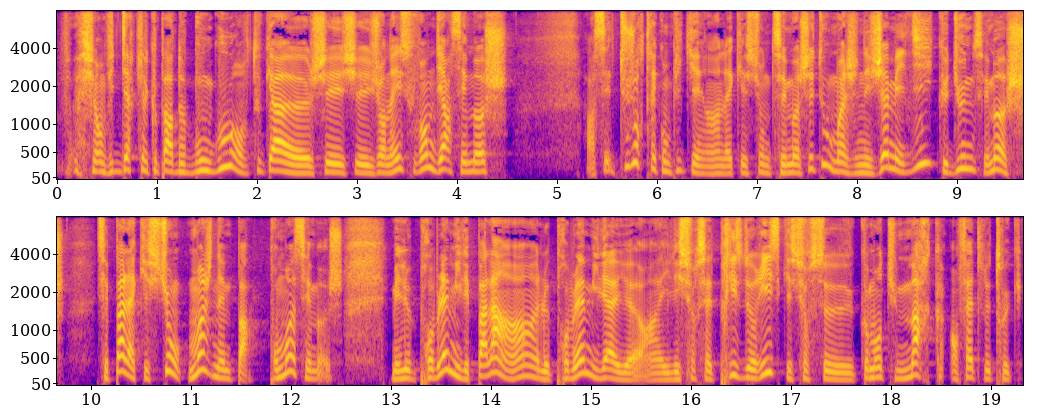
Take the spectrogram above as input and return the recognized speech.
j'ai envie de dire quelque part de bon goût, en tout cas euh, chez, chez les journalistes, souvent de dire c'est moche. Alors c'est toujours très compliqué, hein, la question de c'est moche et tout. Moi, je n'ai jamais dit que Dune c'est moche. C'est pas la question. Moi, je n'aime pas. Pour moi, c'est moche. Mais le problème, il est pas là. hein. Le problème, il est ailleurs. hein. Il est sur cette prise de risque et sur ce comment tu marques en fait le truc.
